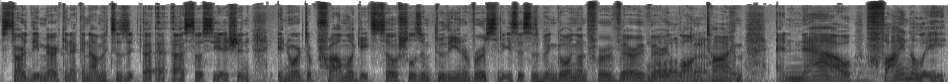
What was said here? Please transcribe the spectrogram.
started the American Economics uh, uh, Association in order to promulgate socialism through the universities. This has been going on for a very, very Long long, time. time. And now, finally,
